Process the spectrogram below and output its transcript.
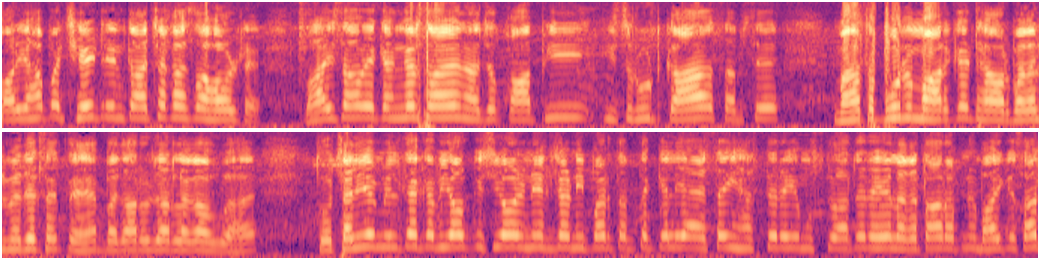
और यहाँ पर छः ट्रेन का अच्छा खासा हॉल्ट है। भाई साहब, एक सराय है ना, जो काफ़ी इस रूट का सबसे महत्वपूर्ण मार्केट है और बगल में देख सकते हैं, बाज़ार उजार लगा हुआ है। तो चलिए मिलते हैं कभी और किसी और नेक्स्ट जर्नी पर। तब तक के लिए ऐसे ही हँसते रहिए, मुस्कुराते रहिए, लगातार अपने भाई के साथ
